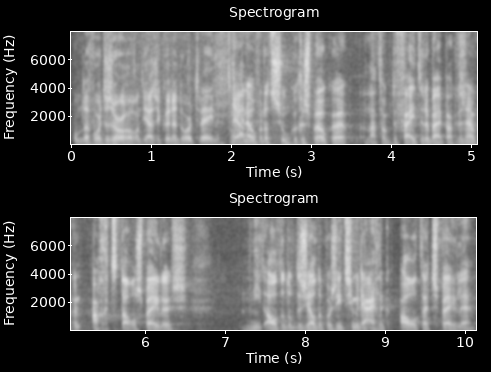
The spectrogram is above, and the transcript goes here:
om daarvoor te zorgen. Want ja, ze kunnen doortrainen. Ja. En over dat zoeken gesproken, laten we ook de feiten erbij pakken. Er zijn ook een achttal spelers. Niet altijd op dezelfde positie, maar die eigenlijk altijd spelen.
